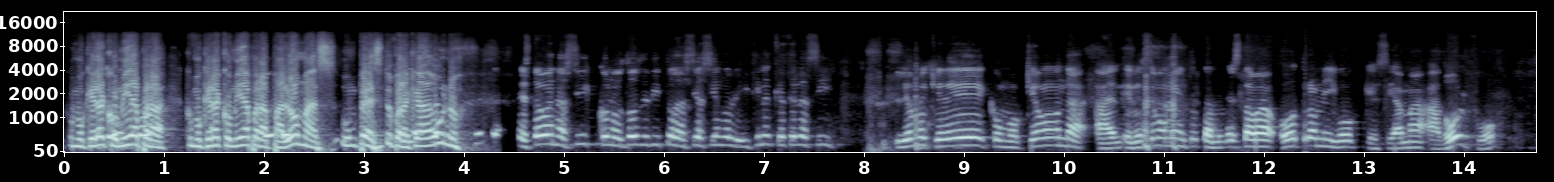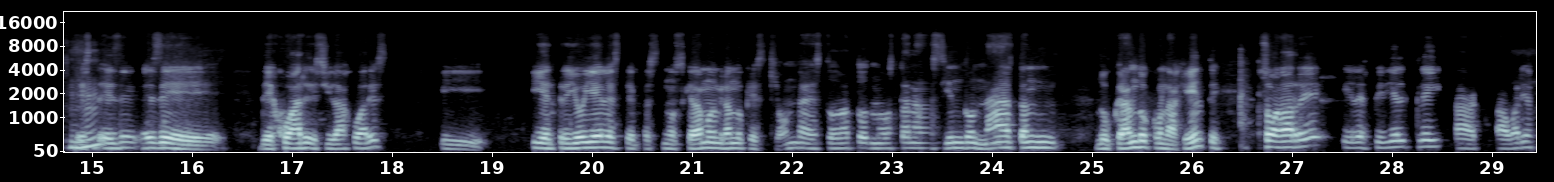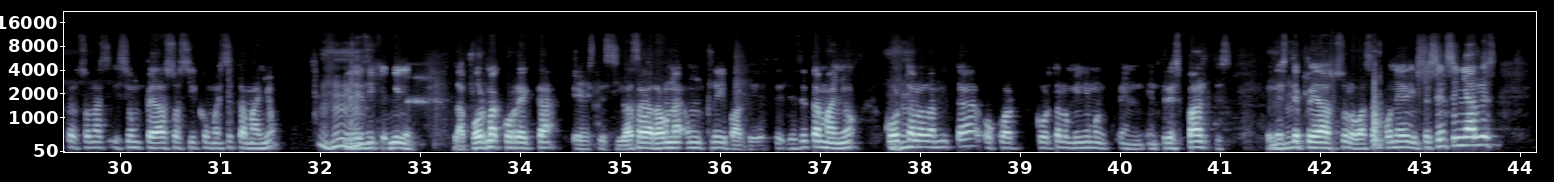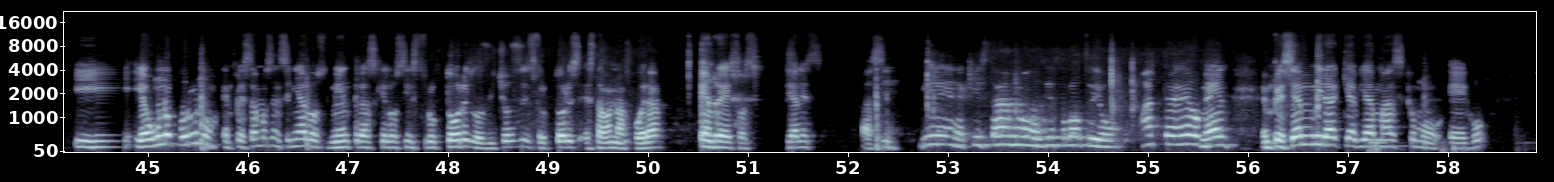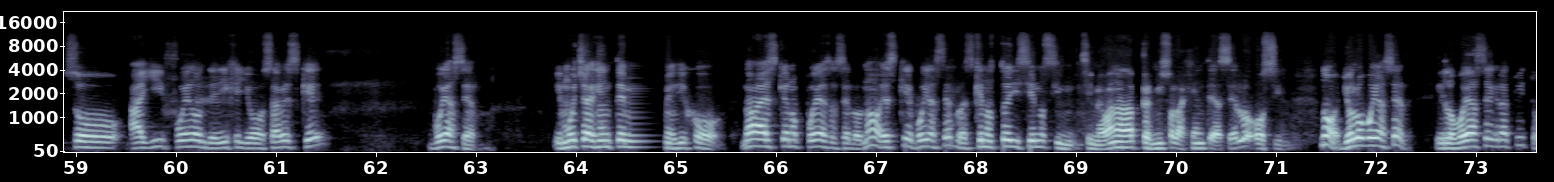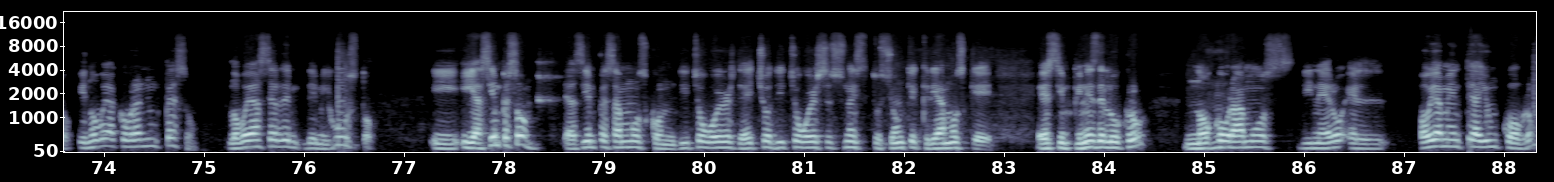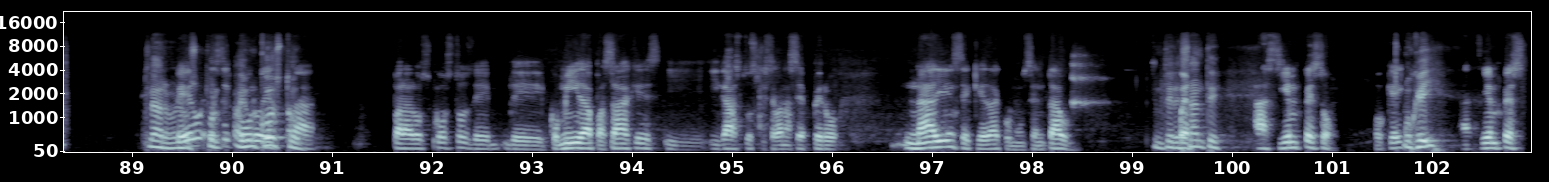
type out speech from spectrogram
como que era comida para, como que era comida para palomas, un pedacito para cada uno. Estaban así con los dos deditos así haciéndole y tienes que hacerlo así. Y yo me quedé como, ¿qué onda? En ese momento también estaba otro amigo que se llama Adolfo, es, de, es de, de Juárez, Ciudad Juárez, y, y entre yo y él, este, pues nos quedamos mirando que es, ¿qué onda? Estos datos no están haciendo nada, están lucrando con la gente. So agarré y les pedí el clay a, a varias personas, hice un pedazo así como este tamaño, y les dije, miren, la forma correcta, este, si vas a agarrar una, un clay bar de este, de este tamaño, córtalo a la mitad o córtalo mínimo en, en, tres partes. En este pedazo lo vas a poner y empecé a enseñarles y, a uno por uno empezamos a enseñarlos, mientras que los instructores, los dichosos instructores, estaban afuera en redes sociales, así. Miren, aquí estamos, y esto, lo otro. Digo, what the hell, man. Empecé a mirar que había más como ego. So, allí fue donde dije yo, ¿sabes qué? Voy a hacerlo. Y mucha gente me dijo, no, es que no puedes hacerlo. No, es que voy a hacerlo. Es que no estoy diciendo si, si me van a dar permiso a la gente de hacerlo o si. No, yo lo voy a hacer y lo voy a hacer gratuito y no voy a cobrar ni un peso, lo voy a hacer de, mi gusto. Y, y, así empezó, así empezamos con Dicho Warriors. De hecho, Dicho Warriors es una institución que creamos que es sin fines de lucro, no cobramos dinero, el, obviamente hay un cobro. Claro, pero hay un costo. Para, los costos de, de comida, pasajes y, y, gastos que se van a hacer, pero nadie se queda con un centavo. Interesante. así empezó. ¿ok? Ok. Así empezó.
